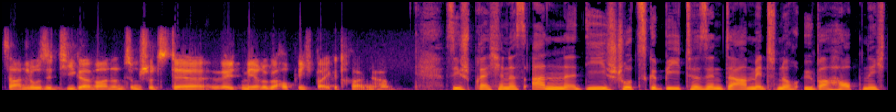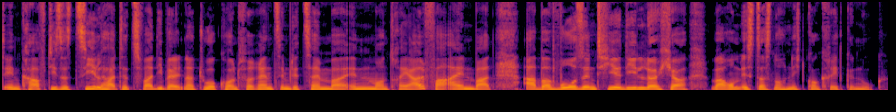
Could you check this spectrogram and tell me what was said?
zahnlose Tiger waren und zum Schutz der Weltmeere überhaupt nicht beigetragen haben. Sie sprechen es an. Die Schutzgebiete sind damit noch überhaupt nicht in Kraft. Dieses Ziel hatte zwar die Weltnaturkonferenz im Dezember in Montreal vereinbart, aber wo sind hier die Löcher? Warum ist das noch nicht konkret genug?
